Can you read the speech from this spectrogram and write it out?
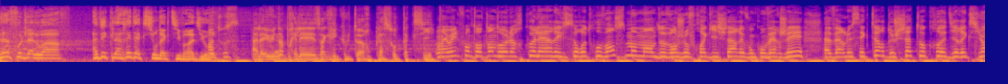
L'info de la Loire avec la rédaction d'Active Radio. à tous. À la une, après les agriculteurs, place au taxi. Oui, oui, ils font entendre leur colère. Ils se retrouvent en ce moment devant Geoffroy Guichard et vont converger vers le secteur de Château-Creux, direction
